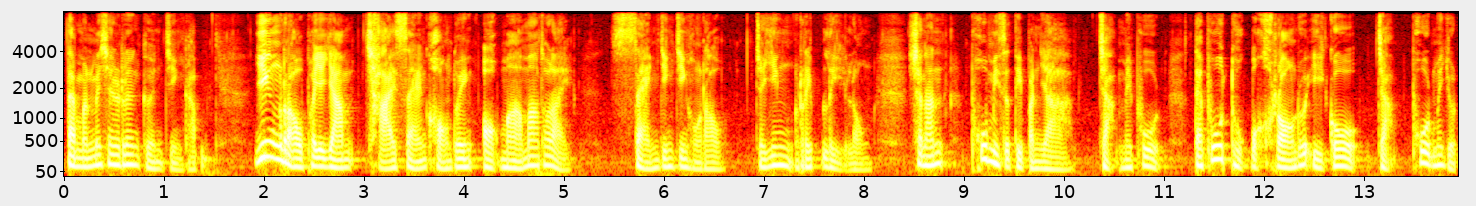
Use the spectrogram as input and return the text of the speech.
แต่มันไม่ใช่เรื่องเกินจริงครับ ยิ่งเราพยายามฉายแสงของตัวเองออกมามากเท่าไหร่ แสงจริง ๆ ของเราจะยิ่งริบหรี่ลง ฉะนั้นผู้มีสติปัญญาจะไม่พูด แต่ผู้ถูกปกครองด้วยอีโก้จะพูดไม่หยุด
